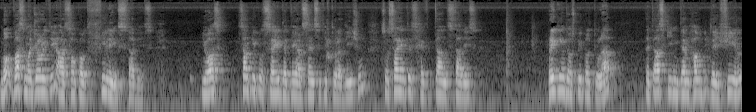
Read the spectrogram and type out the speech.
vast majority are so-called feeling studies. You ask, some people say that they are sensitive to radiation, so scientists have done studies bringing those people to lab and asking them how they feel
